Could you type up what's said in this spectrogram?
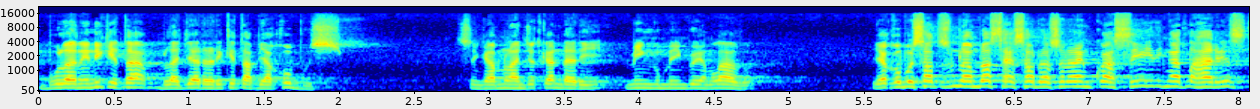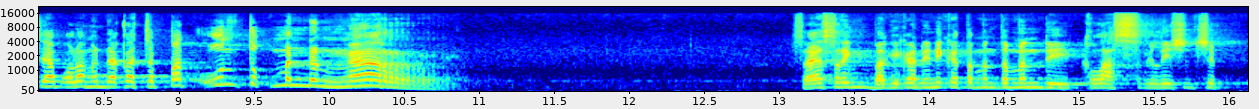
bulan ini kita belajar dari kitab Yakobus. Sehingga melanjutkan dari minggu-minggu yang lalu. Yakobus 1:19 saya saudara-saudara yang kasih ingatlah hari ini setiap orang hendaklah cepat untuk mendengar. Saya sering bagikan ini ke teman-teman di kelas relationship.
